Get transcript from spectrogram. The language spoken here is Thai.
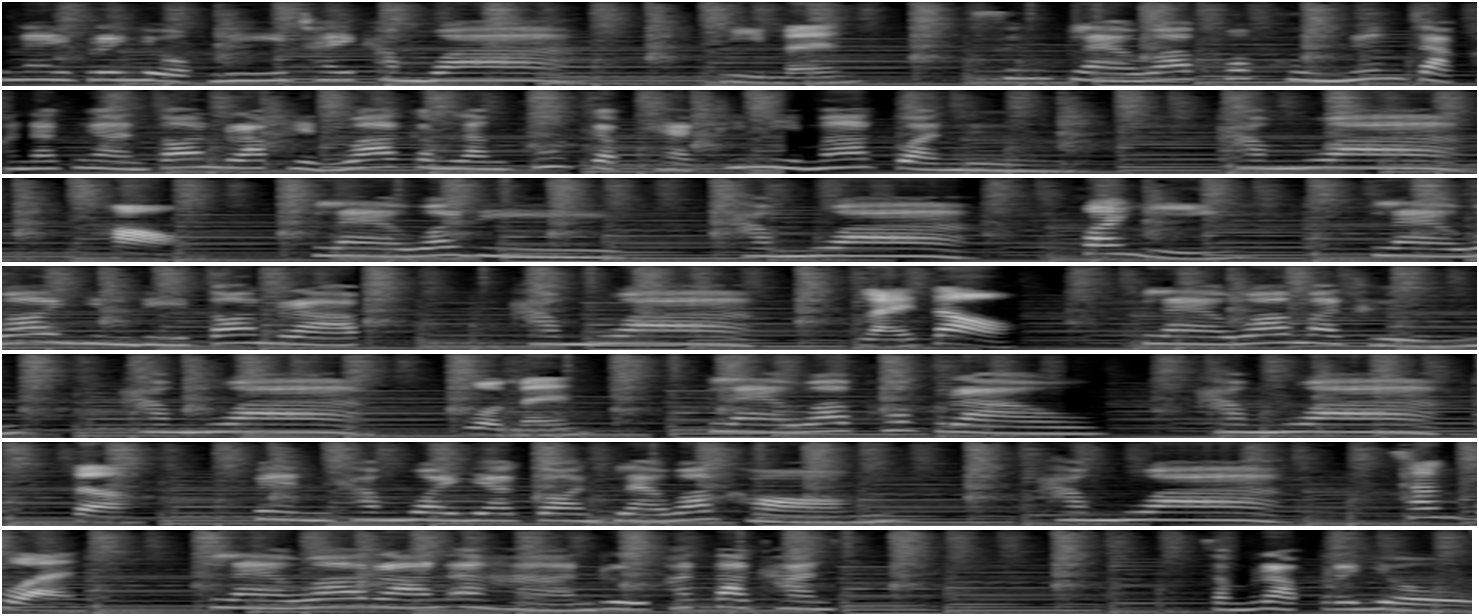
ในประโยคนี้ใช้คำว่า 你们 ซึ่งแปลว่าพวกคุณเนื่องจากพนักงานต้อนรับเห็นว่ากำลังพูดกับแขกที่มีมากกว่าหนึ่งคำว่า 好， แปลว่าดีคำว่า 欢迎 แปลว่ายินดีต้อนรับคำว่า 来到 แปลว่ามาถึงคำว่า 我们 แปลว่าพวกเราคำว่า 的 เป็นคำไวยากรณ์แปลว่าของคำว่า 餐馆。 แปลว่าร้านอาหารหรือพัตตาคารสำหรับประโยค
